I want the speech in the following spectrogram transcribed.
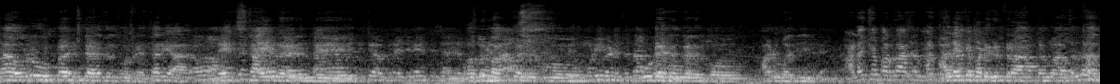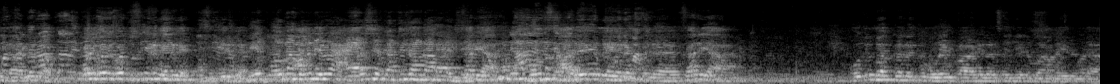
நான் ஒரு இந்த இடத்துல சொல்றேன் சரியா நெக்ஸ்ட் இருந்து பொதுமக்களுக்கும் ஊடகங்களுக்கும் அனுமதி இல்லை அழைக்கப்படுறார்கள் அழைக்கப்படுகின்ற ஆட்கள் மாத்திரம் அதிகாரிகள் அரசியல் கட்சி சரியா அதே நேரத்துல சரியா பொதுமக்களுக்கு முறைப்பாடுகள் செய்யணுமாக இருந்தா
